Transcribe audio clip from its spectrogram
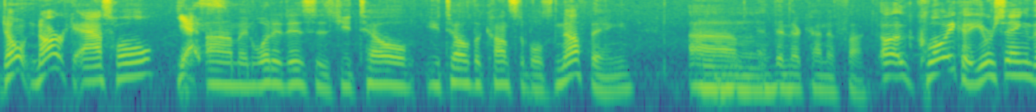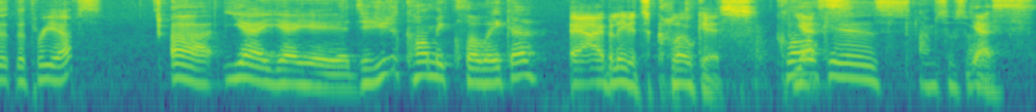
"Don't narc, asshole." Yes. Um, and what it is is you tell you tell the constables nothing, um, Mm-hmm. and then they're kind of fucked. Uh, Cloaca, you were saying that the three F's. Uh, yeah, yeah, yeah, yeah. Did you just call me cloaca? I believe it's Cloakus. Cloak Yes. I'm so sorry. Yes.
